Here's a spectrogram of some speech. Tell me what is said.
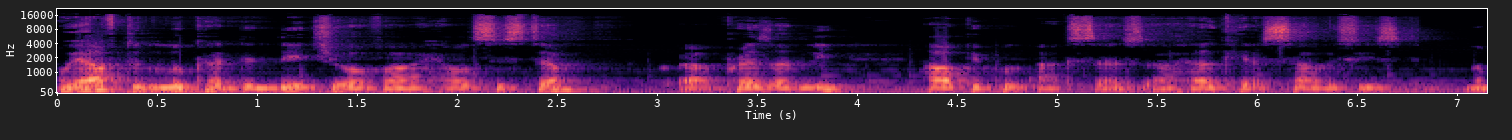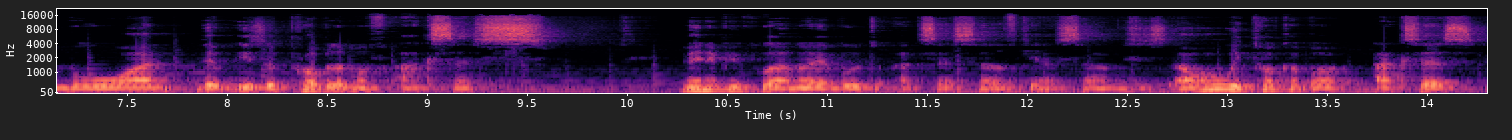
we have to look at the nature of our health system uh, presently, how people access our healthcare services Number one, there is a problem of access. Many people are not able to access healthcare services. And when we talk about access,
